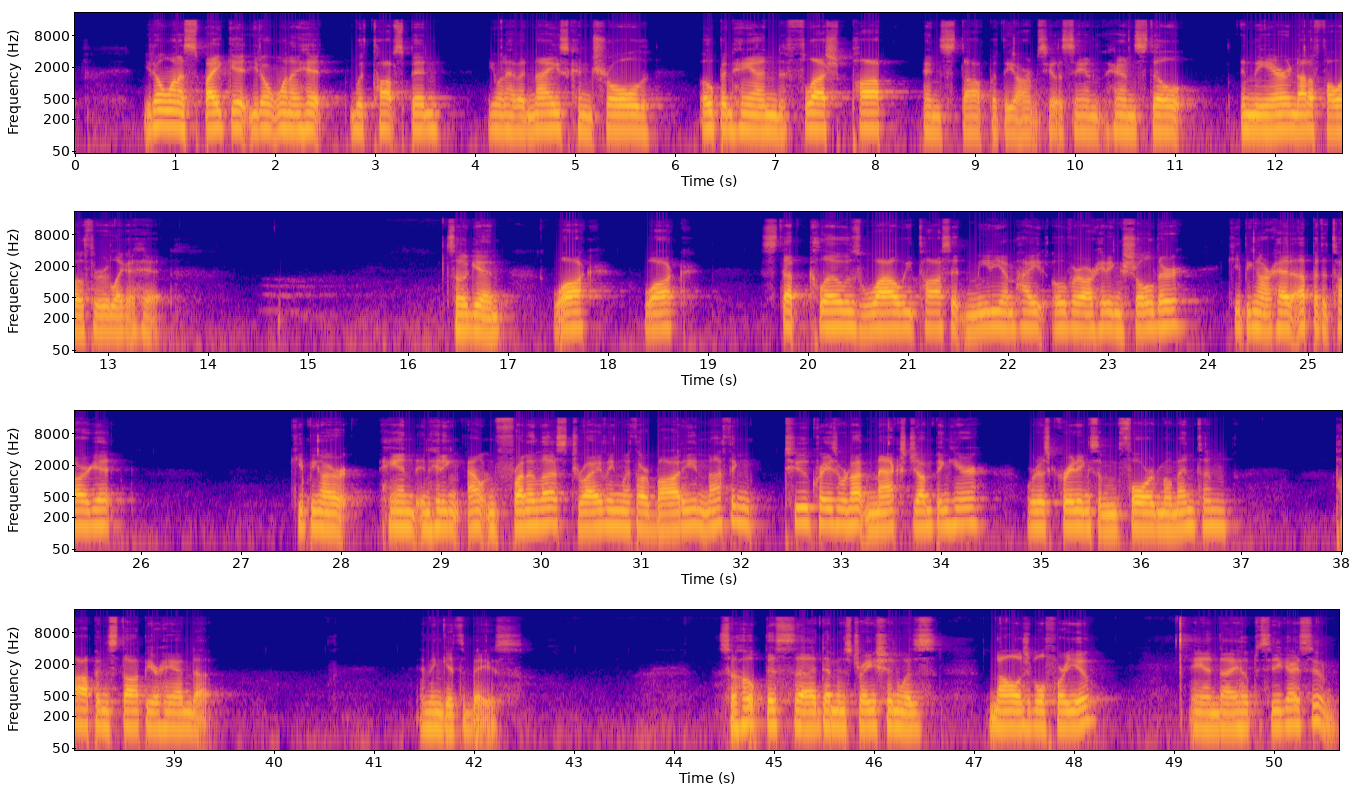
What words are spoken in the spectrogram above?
You don't want to spike it. You don't want to hit with top spin. You want to have a nice, controlled, open hand, flush, pop, and stop with the arms. See how the hand, hand's still in the air, not a follow through like a hit. So again, walk, walk, step close while we toss it medium height over our hitting shoulder, keeping our head up at the target, keeping our hand in hitting out in front of us, driving with our body. Nothing too crazy. We're not max jumping here. We're just creating some forward momentum. Pop and stop your hand up. And then get to base. So hope this uh, demonstration was knowledgeable for you. And I hope to see you guys soon.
